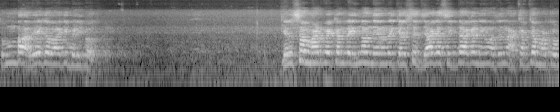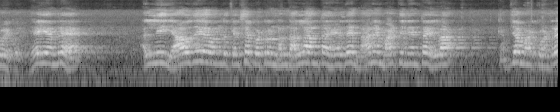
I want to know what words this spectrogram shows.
ತುಂಬ ವೇಗವಾಗಿ ಬೆಳಿಬೋದು. ಕೆಲಸ ಮಾಡಬೇಕಂದ್ರೆ ಇನ್ನೊಂದು ಏನಂದ್ರೆ ಕೆಲಸದ ಜಾಗ ಸಿಕ್ಕಿದಾಗ ನೀವು ಅದನ್ನು ಕಬ್ಜಾ ಮಾಡ್ಕೋಬೇಕು ಹೇಗೆ ಅಂದ್ರೆ ಅಲ್ಲಿ ಯಾವುದೇ ಒಂದು ಕೆಲಸ ಕೊಟ್ಟರು ನಂದು ಅಲ್ಲ ಅಂತ ಹೇಳಿದೆ ನಾನೇ ಮಾಡ್ತೀನಿ ಅಂತ ಎಲ್ಲ ಕಬ್ಜಾ ಮಾಡಿಕೊಂಡ್ರೆ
